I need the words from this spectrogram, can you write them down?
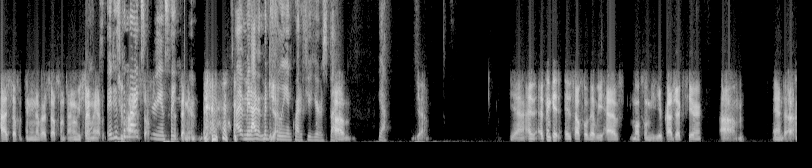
high self opinion of ourselves sometimes. And we certainly have. It has been my experience that. I mean, I haven't been to yeah. Philly in quite a few years, but um, yeah, yeah, yeah. I, I, think it is helpful that we have multiple media projects here. Um, and uh,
